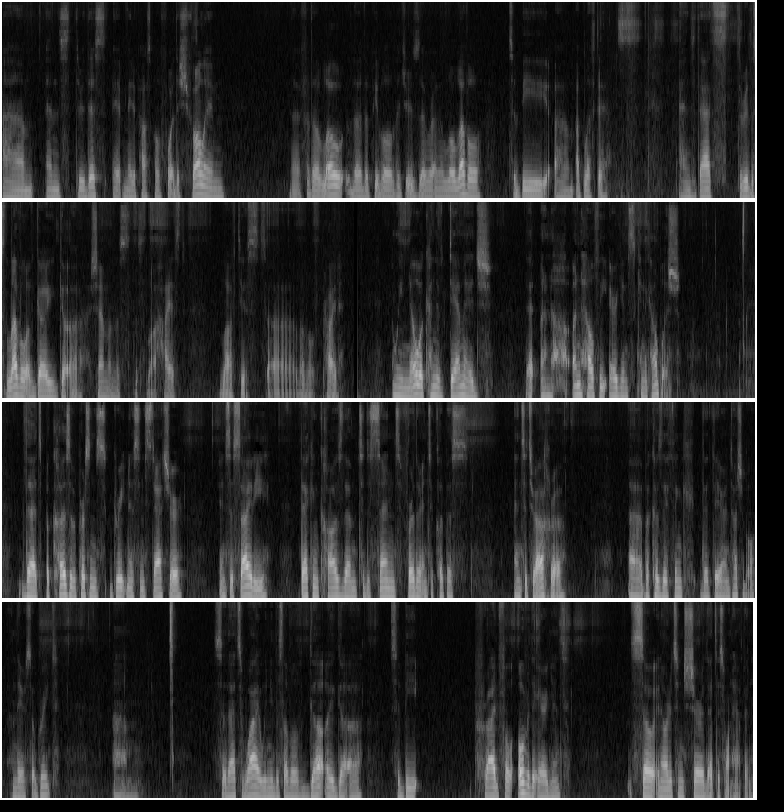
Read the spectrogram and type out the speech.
Um, and through this, it made it possible for the shvalim, uh, for the low, the the people, the Jews that were at a low level, to be um, uplifted. And that's through this level of Gaiga Hashem on this this highest, loftiest uh, level of pride. And we know what kind of damage that un- unhealthy arrogance can accomplish. That because of a person's greatness and stature in society, that can cause them to descend further into klippus and sitra achra uh, because they think that they are untouchable and they are so great. Um, so that's why we need this level of ga'a to be prideful over the arrogant. So, in order to ensure that this won't happen.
